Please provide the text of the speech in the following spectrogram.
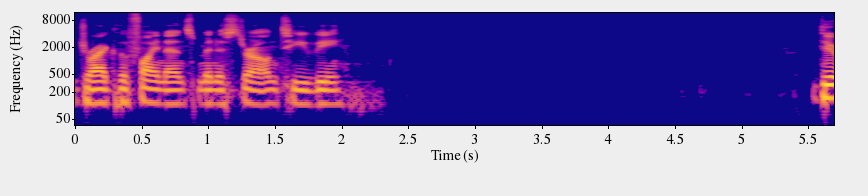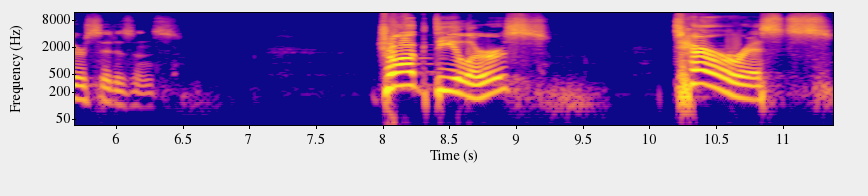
Drag the finance minister on TV. Dear citizens, drug dealers, terrorists,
